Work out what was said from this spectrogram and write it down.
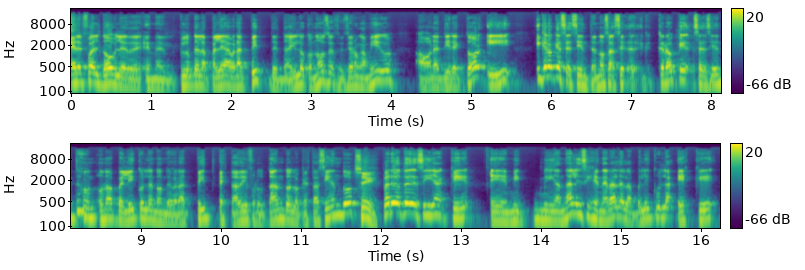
él- él fue el doble de- en el club de la pelea de Brad Pitt. Desde ahí lo conoce, se hicieron amigos. Ahora es director y, y creo que se siente, ¿no? O sea, eh, creo que se siente un- una película en donde Brad Pitt está disfrutando lo que está haciendo. Sí. Pero yo te decía que eh, mi, mi análisis general de la película es que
